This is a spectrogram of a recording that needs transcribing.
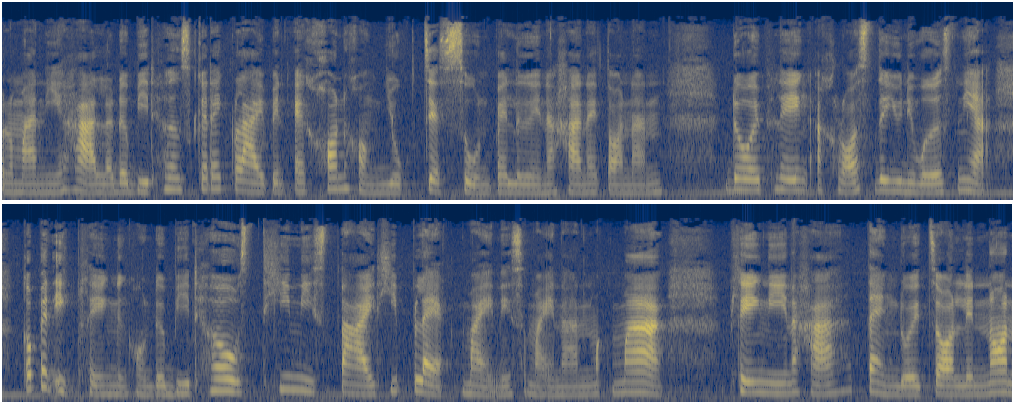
ประมาณนี้ค่ะ แล้ว The Beatles ก็ได้กลายเป็นไอคอนของยุค 70 ไปเลยนะคะ ในตอนนั้น โดยเพลง Across the Universe เนี่ย ก็เป็นอีกเพลงหนึ่งของ The Beatles ที่มีสไตล์ที่แปลกใหม่ในสมัยนั้นมาก ๆ เพลงนี้นะคะ แต่งโดยจอห์นเลนนอน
